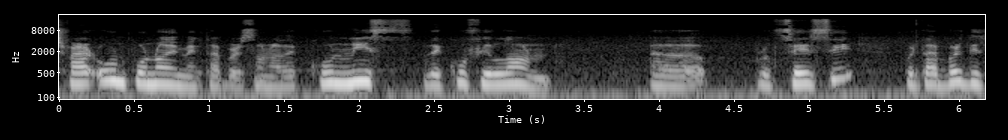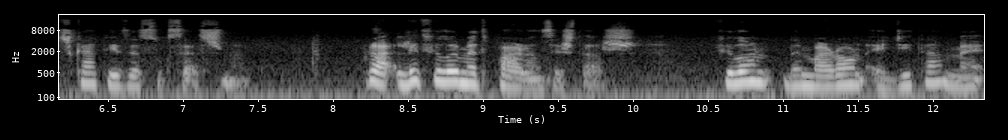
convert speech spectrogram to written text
çfarë un punoj me këta persona dhe ku nis dhe ku fillon procesi për ta bërë diçka të jetë e suksesshme. Pra, le të fillojë me të parën, siç thash. Fillon dhe mbaron e gjitha me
